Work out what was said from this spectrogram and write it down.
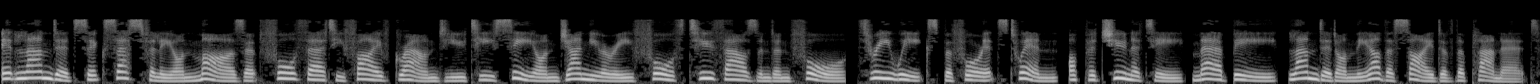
It landed successfully on Mars at 4:35 ground UTC on January 4, 2004, 3 weeks before its twin, Opportunity MER-B, landed on the other side of the planet.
